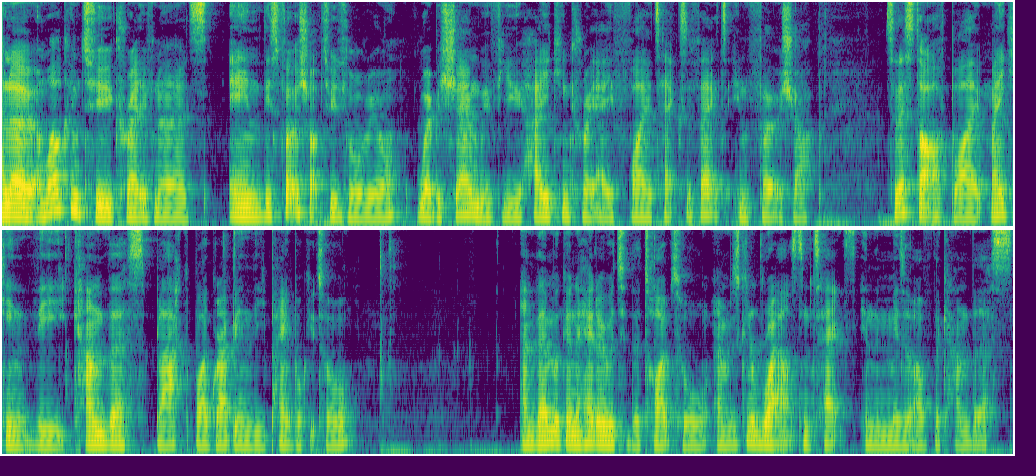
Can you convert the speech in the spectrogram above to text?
Hello and welcome to Creative Nerds. In this Photoshop tutorial, we'll be sharing with you how you can create a fire text effect in Photoshop. So let's start off by making the canvas black by grabbing the paint bucket tool. And then we're going to head over to the type tool and we're just going to write out some text in the middle of the canvas.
